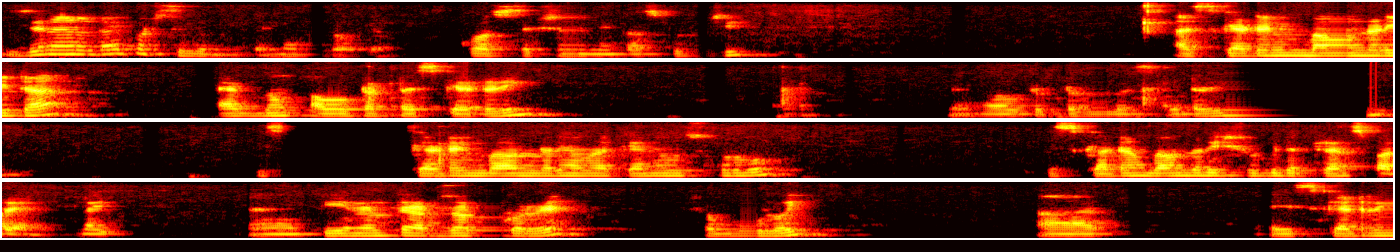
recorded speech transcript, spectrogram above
general type but ছিল নো প্রবলেম ক্রস সেকশন নিয়ে কাজ করছি আর স্ক্যাটারিং বাউন্ডারিটা একদম আউটারটা স্ক্যাটারিং আউটারটা হলো স্ক্যাটারিং স্ক্যাটারিং বাউন্ডারি আমরা কেন ইউজ করব scattering boundary should be the transparent like তে অ্যাবজর্ব করবে সবগুলোই আর এই স্ক্যাটারিং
